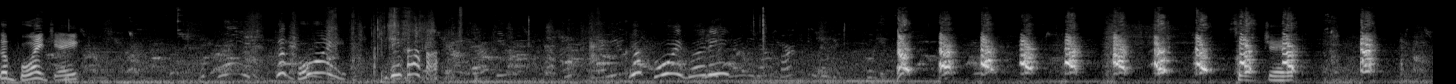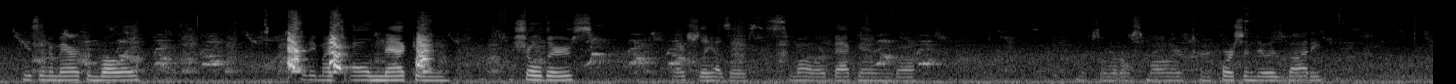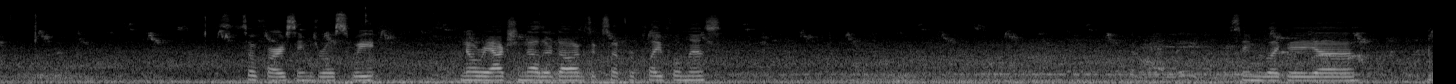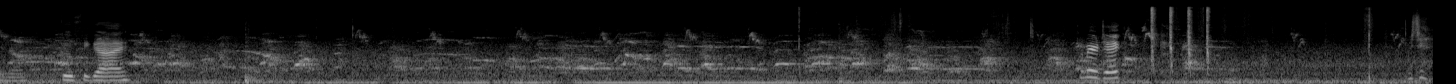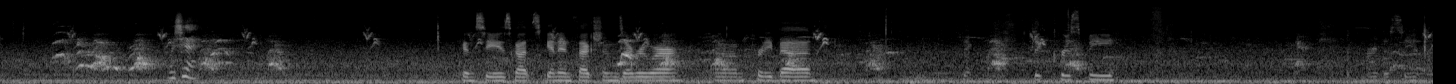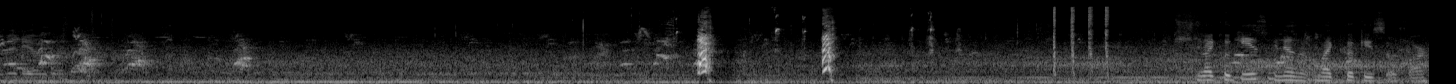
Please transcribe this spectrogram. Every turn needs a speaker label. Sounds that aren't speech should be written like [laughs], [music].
Speaker 1: Good boy, Jake. Good boy. Yeah. Good boy, buddy. Says Jake. He's an American Bully. Pretty much all neck and shoulders. Actually has a smaller back end. Uh, looks a little smaller in proportion to his body. So far he seems real sweet. No reaction to other dogs except for playfulness. Seems like a, uh, you know, goofy guy. Come here, Jake. What's that? What's that? You can see he's got skin infections everywhere. Um, pretty bad. Thick, thick, crispy. Hard to see in the video, but. You like cookies? He doesn't like cookies so far.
